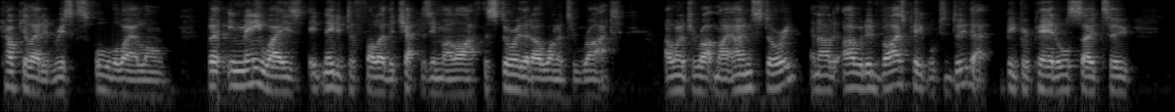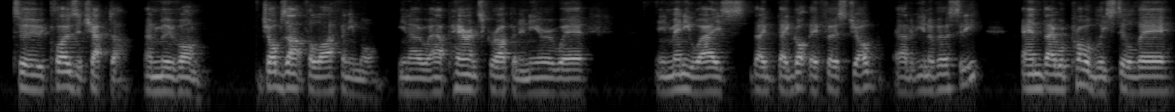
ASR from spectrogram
calculated risks all the way along. But in many ways, it needed to follow the chapters in my life, the story that I wanted to write. I wanted to write my own story, and I, I would advise people to do that. Be prepared also to to close a chapter and move on. Jobs aren't for life anymore. You know, our parents grew up in an era where, in many ways, they, they got their first job out of university and they were probably still there,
